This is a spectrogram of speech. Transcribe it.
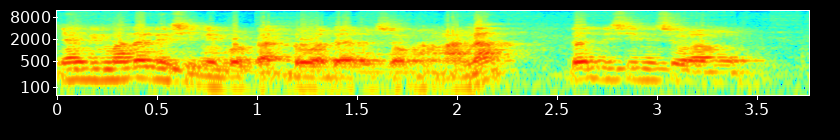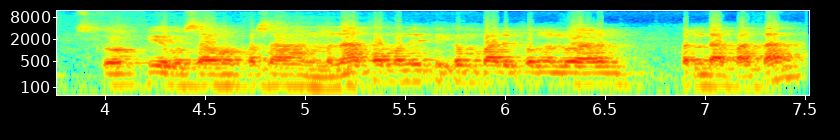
yang di mana di sini berkat doa dari seorang anak dan di sini seorang Scorpio bersama pasangan menata meniti kembali pengeluaran pendapatan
